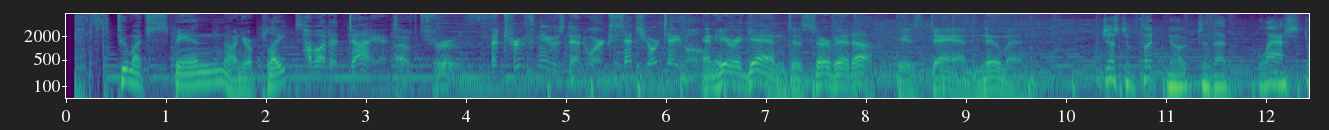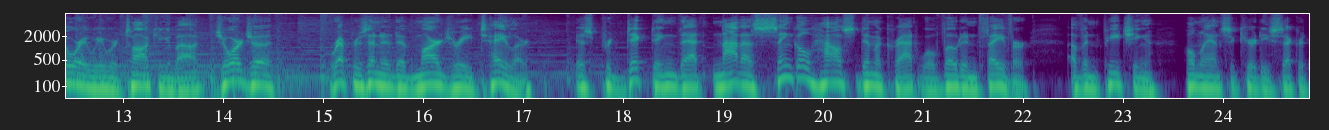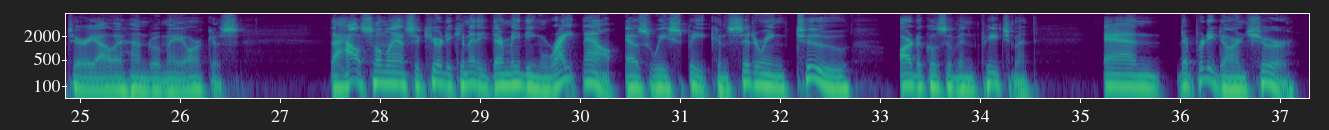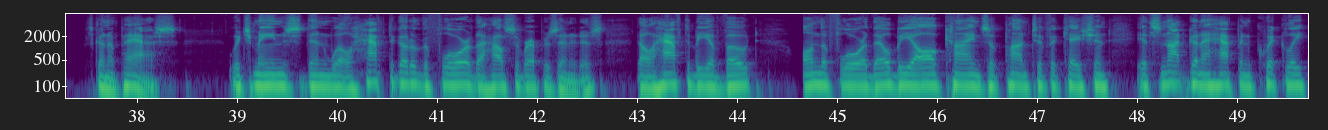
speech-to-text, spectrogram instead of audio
Too much spin on your plate? How about a diet of truth? The Truth News Network sets your table. And here again to serve it up is Dan Newman. Just a footnote to that last story we were talking about Georgia Representative Marjorie Taylor is predicting that not a single House Democrat will vote in favor of impeaching Homeland Security Secretary Alejandro Mayorkas. The House Homeland Security Committee, they're meeting right now as we speak, considering two articles of impeachment. And they're pretty darn sure it's going to pass, which means then we'll have to go to the floor of the House of Representatives. There'll have to be a vote on the floor. There'll be all kinds of pontification. It's not going to happen quickly.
